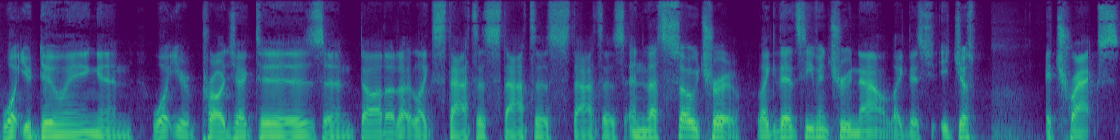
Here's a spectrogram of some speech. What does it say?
what you're doing and what your project is and da da da like status status status and that's so true. Like that's even true now. Like this it just attracts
